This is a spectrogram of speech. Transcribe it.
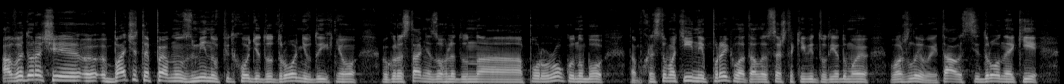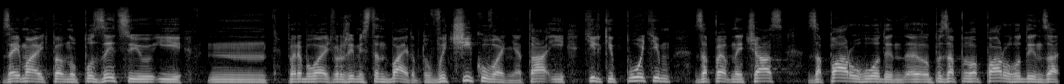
А ви, до речі, е, бачите певну зміну в підході до дронів, до їхнього використання з огляду на пору року? Ну бо там хрестоматійний приклад, але все ж таки він тут, я думаю, важливий. Та ось ці дрони, які займають певну позицію і м, перебувають в режимі стендбай, тобто вичікування, та і тільки потім за певний час, за пару годин, е, за пару годин, за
